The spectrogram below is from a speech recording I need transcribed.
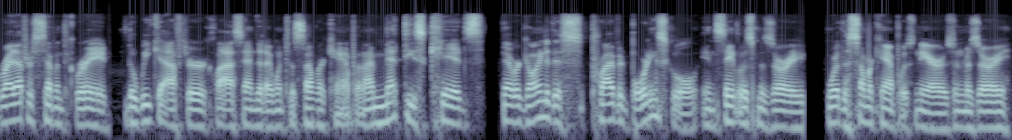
Right after seventh grade, the week after class ended, I went to summer camp and I met these kids that were going to this private boarding school in St. Louis, Missouri, where the summer camp was near. Was in Missouri.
